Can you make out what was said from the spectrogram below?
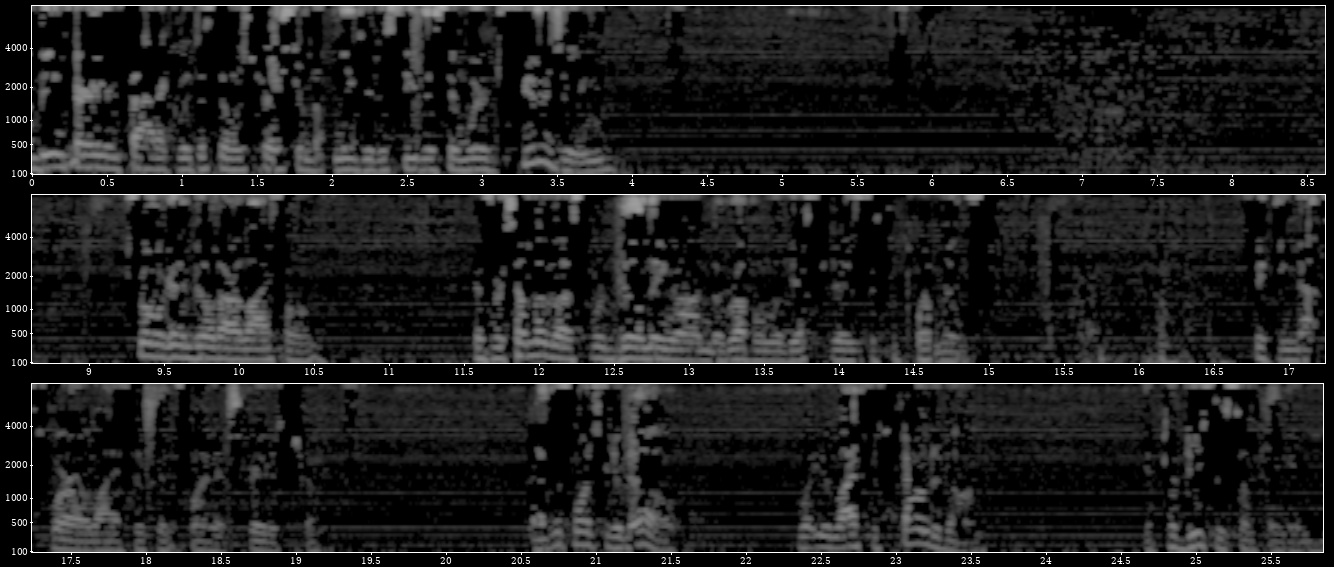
I'm being very emphatic with this illustration, but I need you to see this, and we're choosing what we're going to build our life on. And for some of us, we're building on the rubble of yesterday's disappointments, thinking that's where our life is going to find its greatest strength. But I just want you to know what your life is founded on. It produces something in you.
